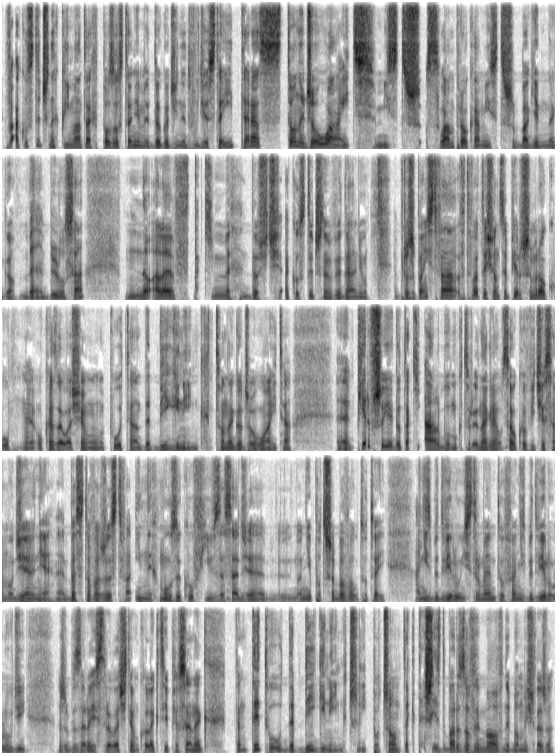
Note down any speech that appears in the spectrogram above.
W akustycznych klimatach pozostaniemy do godziny 20 i teraz Tony Joe White, mistrz swamp rocka, mistrz bagiennego bluesa, no ale w takim dość akustycznym wydaniu. Proszę Państwa, w 2001 roku ukazała się płyta The Beginning Tonego Joe White'a. Pierwszy jego taki album, który nagrał całkowicie samodzielnie, bez towarzystwa innych muzyków i w zasadzie no, nie potrzebował tutaj ani zbyt wielu instrumentów, ani zbyt wielu ludzi, żeby zarejestrować tę kolekcję piosenek. Ten tytuł The Beginning, czyli początek, też jest bardzo wymowny, bo myślę, że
